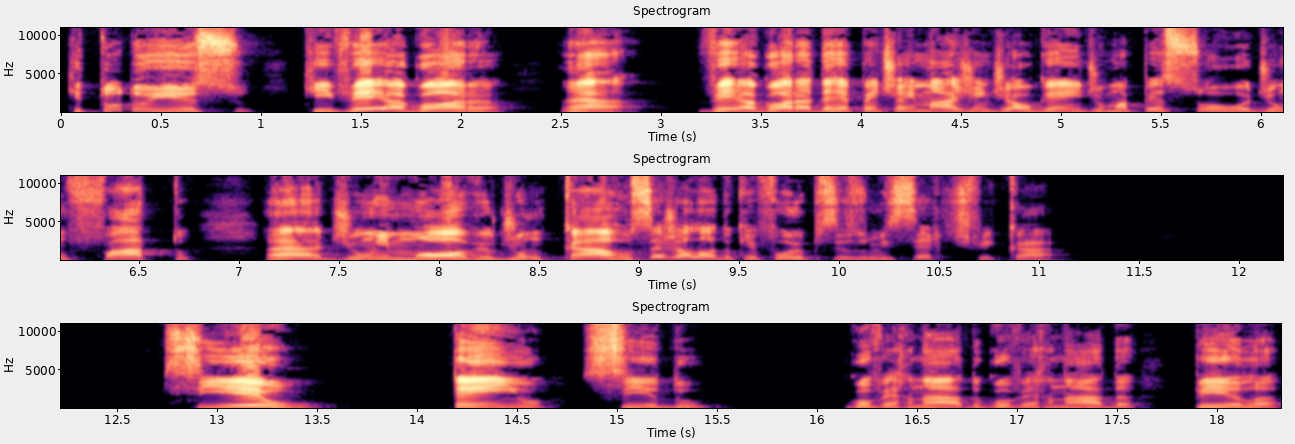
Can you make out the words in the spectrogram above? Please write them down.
que tudo isso que veio agora, né, veio agora de repente a imagem de alguém, de uma pessoa, de um fato, é, de um imóvel, de um carro, seja lá do que for, eu preciso me certificar se eu tenho sido governado, governada pela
